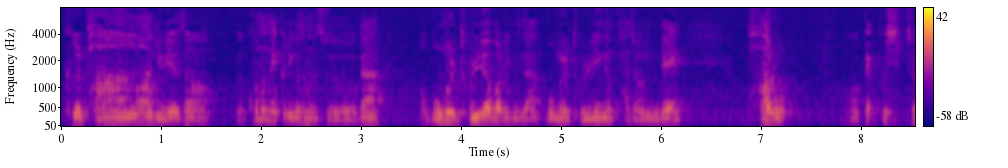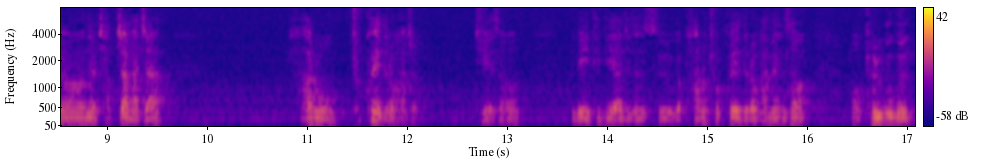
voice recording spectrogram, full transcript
그걸 방어하기 위해서 그 코너 맥그리거 선수가 어, 몸을 돌려버립니다. 몸을 돌리는 과정인데 바로 어, back position을 잡자마자 바로 choke에 들어가죠. 뒤에서 네이트 디아즈 선수가 바로 choke에 들어가면서 뭐 결국은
